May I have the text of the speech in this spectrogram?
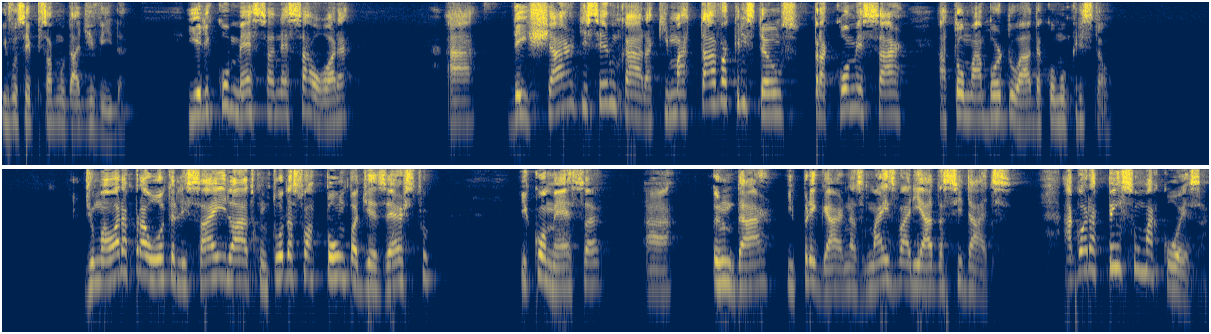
E você precisa mudar de vida. E ele começa nessa hora a deixar de ser um cara que matava cristãos para começar a tomar bordoada como cristão. De uma hora para outra, ele sai lá com toda a sua pompa de exército e começa a andar e pregar nas mais variadas cidades. Agora pensa uma coisa.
